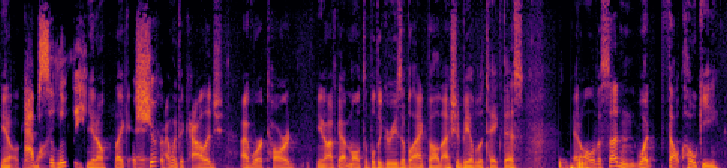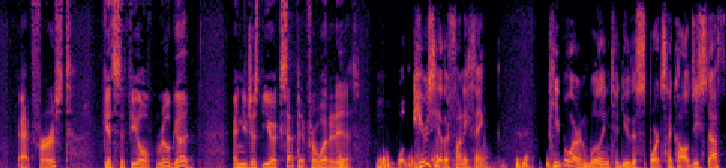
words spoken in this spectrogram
You know, okay, why? Absolutely. You know, like hey, sure. I went to college. I've worked hard. You know, I've got multiple degrees of black belt. I should be able to take this. And all of a sudden, what felt hokey at first gets to feel real good, and you just you accept it for what it is. Well, here's the other funny thing people are unwilling to do this sports psychology stuff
